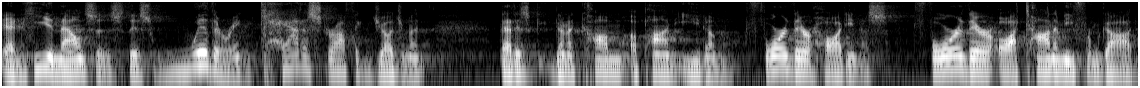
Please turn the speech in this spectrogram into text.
and he announces this withering, catastrophic judgment that is going to come upon Edom for their haughtiness, for their autonomy from God,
